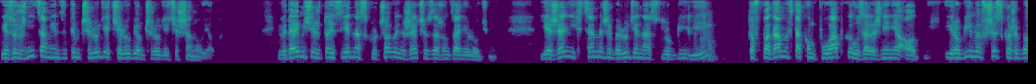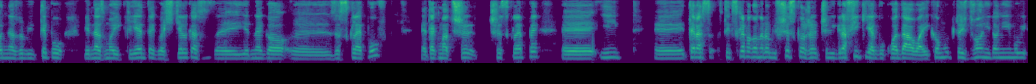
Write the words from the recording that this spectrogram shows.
jest różnica między tym, czy ludzie Cię lubią, czy ludzie Cię szanują. Wydaje mi się, że to jest jedna z kluczowych rzeczy w zarządzaniu ludźmi. Jeżeli chcemy, żeby ludzie nas lubili, to wpadamy w taką pułapkę uzależnienia od nich i robimy wszystko, żeby oni nas lubili. Typu jedna z moich klientek, właścicielka e, jednego e, ze sklepów, E, tak ma trzy, trzy sklepy i teraz w tych sklepach ona robi wszystko, że, czyli grafiki jak układała i komu, ktoś dzwoni do niej i mówi,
